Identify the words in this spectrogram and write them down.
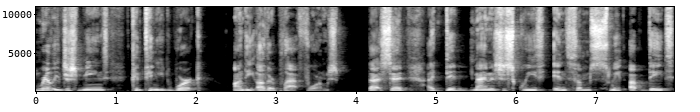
really just means continued work on the other platforms. That said, I did manage to squeeze in some sweet updates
